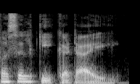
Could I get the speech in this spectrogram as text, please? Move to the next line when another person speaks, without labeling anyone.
फ़सल की कटाई।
